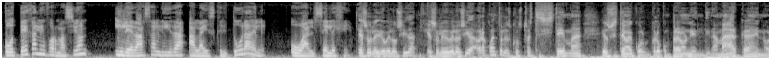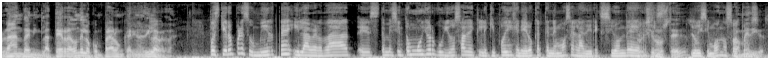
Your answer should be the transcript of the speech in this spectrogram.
coteja la información y le da salida a la escritura del, o al CLG. Eso le dio velocidad, eso le dio velocidad. Ahora, ¿cuánto les costó este sistema? Es un sistema que lo compraron en Dinamarca, en Holanda, en Inglaterra. ¿Dónde lo compraron, Karina? Di la verdad. Pues quiero presumirte y la verdad, este, me siento muy orgullosa del equipo de ingeniero que tenemos en la dirección de. ¿Lo hicieron ustedes? Lo hicimos nosotros. No me digas.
